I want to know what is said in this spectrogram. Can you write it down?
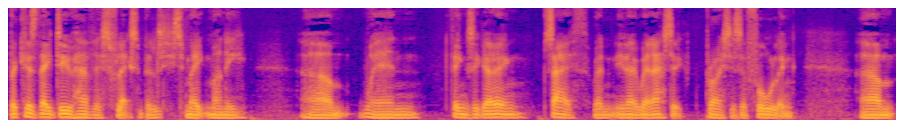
because they do have this flexibility to make money um, when things are going south, when you know when asset prices are falling. Um,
